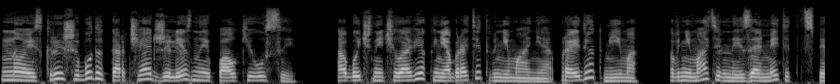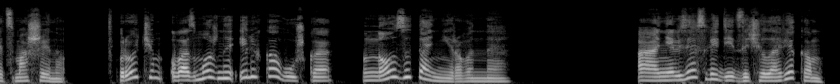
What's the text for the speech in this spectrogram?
Но из крыши будут торчать железные палки-усы. Обычный человек не обратит внимания, пройдет мимо, внимательно и заметит спецмашину. Впрочем, возможно и легковушка, но затонированная. А нельзя следить за человеком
